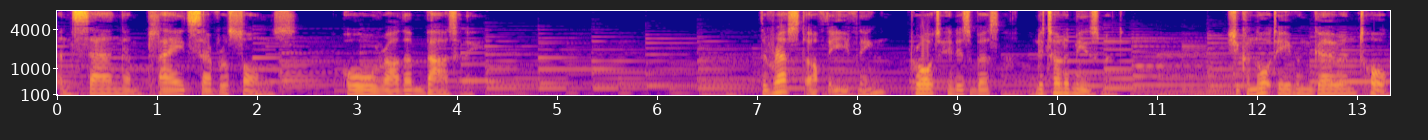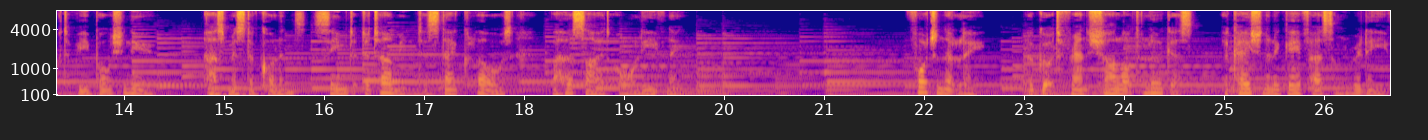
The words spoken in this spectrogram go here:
and sang and played several songs, all rather badly. The rest of the evening brought Elizabeth little amusement. She could not even go and talk to people she knew, as Mr. Collins seemed determined to stay close by her side all evening. Fortunately, her good friend Charlotte Lucas occasionally gave her some relief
